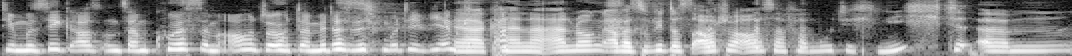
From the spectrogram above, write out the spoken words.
die Musik aus unserem Kurs im Auto, damit er sich motivieren Ja, kann. keine Ahnung, aber so wie das Auto aussah, vermute ich nicht. Ähm,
